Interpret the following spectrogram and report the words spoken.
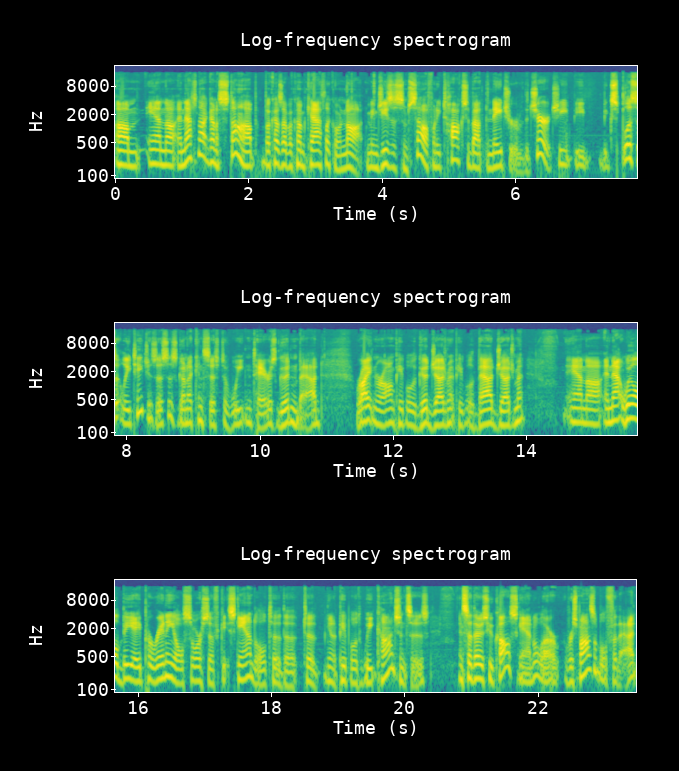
Um, and uh, and that's not going to stop because I become Catholic or not. I mean, Jesus himself, when he talks about the nature of the church, he, he explicitly teaches us is going to consist of wheat and tares, good and bad, right and wrong, people with good judgment, people with bad judgment, and uh, and that will be a perennial source of scandal to the to you know people with weak consciences, and so those who cause scandal are responsible for that.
